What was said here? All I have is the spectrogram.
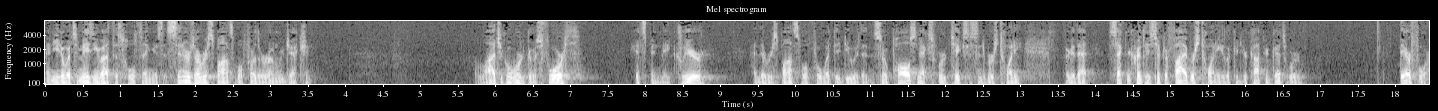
And you know what's amazing about this whole thing is that sinners are responsible for their own rejection. The logical word goes forth, it's been made clear, and they're responsible for what they do with it. So Paul's next word takes us into verse 20. Look at that. 2 Corinthians chapter 5, verse 20. Look at your copy of God's word. Therefore.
